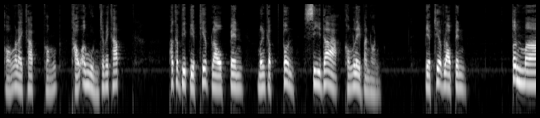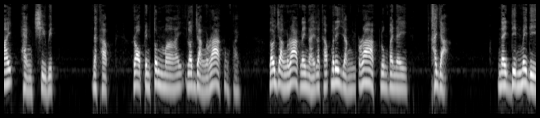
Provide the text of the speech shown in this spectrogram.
ของอะไรครับของเถาอางุ่นใช่ไหมครับ พระคัมภีร์เปรียบเทียบเราเป็นเหมือนกับต้นซีดาของเลบานอน เปรียบเทียบเราเป็นต้นไม้แห่งชีวิตนะครับ เราเป็นต้นไม้เราหยั่งรากลงไป เราหยั่งรากในไหนล่ะครับ ไม่ได้หยั่งรากลงไปในขยะ ในดินไม่ดี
